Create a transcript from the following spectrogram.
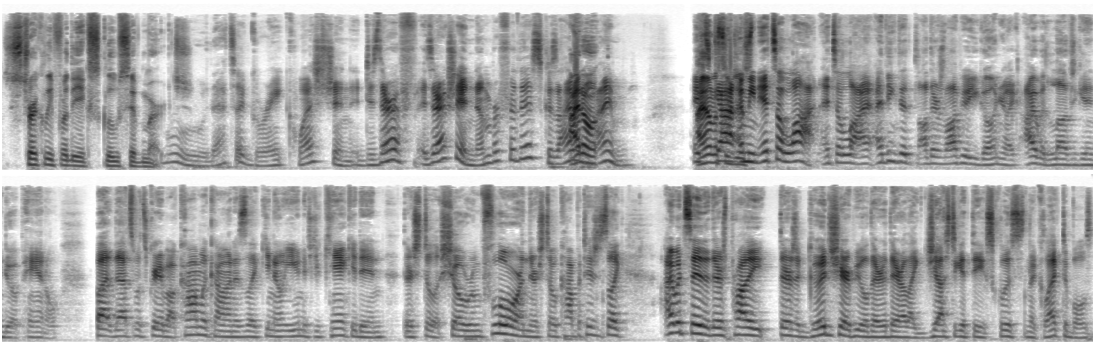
strictly for the exclusive merch? Ooh, that's a great question. Is there a is there actually a number for this? Because I don't- I'm. It's honestly got. I mean, it's a lot. It's a lot. I think that there's a lot of people you go and you're like, I would love to get into a panel. But that's what's great about Comic Con is like you know even if you can't get in, there's still a showroom floor and there's still competitions. Like I would say that there's probably there's a good share of people that are there like just to get the exclusives and the collectibles.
